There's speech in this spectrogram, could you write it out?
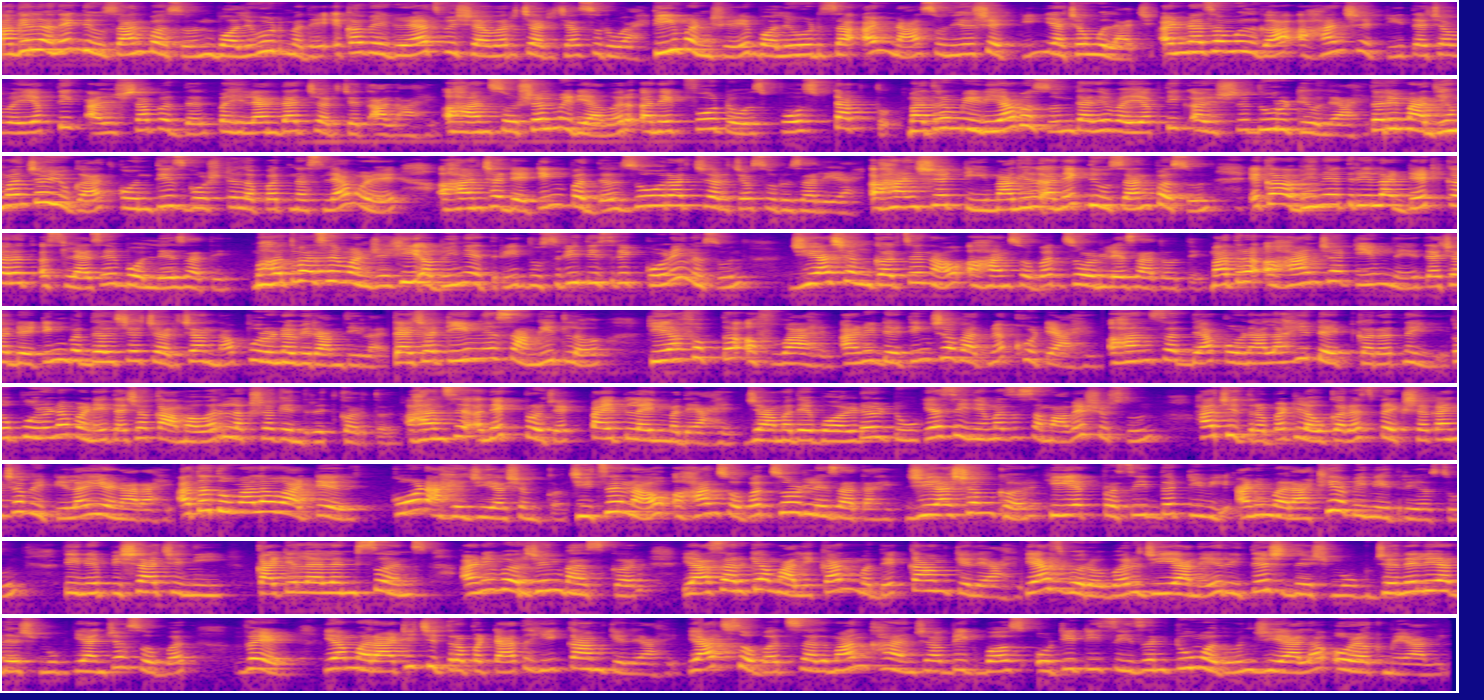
मागील अनेक दिवसांपासून बॉलिवूडमध्ये एका वेगळ्याच विषयावर चर्चा सुरू आहे. ती म्हणजे बॉलिवूडचा अण्णा सुनील शेट्टी याच्या मुलाची. अण्णाचा मुलगा अहान शेट्टी त्याच्या वैयक्तिक आयुष्याबद्दल पहिल्यांदाच चर्चेत आला आहे. अहान सोशल मीडियावर अनेक फोटोज पोस्ट टाकतो. मात्र मीडियापासून त्याने वैयक्तिक आयुष्य दूर ठेवले आहे. तरी माध्यमांच्या युगात कोणतीच गोष्ट लपत नसल्यामुळे अहानच्या डेटिंगबद्दल जोरात चर्चा सुरू झाली आहे. अहान शेट्टी मागील अनेक दिवसांपासून एका अभिनेत्रीला डेट करत असल्याचे बोलले जाते. महत्त्वाचे म्हणजे ही अभिनेत्री दुसरी तिसरी कोणी नसून जिया शंकरचे नाव अहान सोबत जोडले जात होते. मात्र अहानच्या टीमने त्याच्या डेटिंग बद्दलच्या चर्चांना पूर्णविराम दिलाय. त्याच्या टीमने सांगितलं की या फक्त अफवा आहेत आणि डेटिंगच्या बातम्या खोट्या आहेत. अहान सध्या कोणालाही डेट करत नाहीये. तो पूर्णपणे त्याच्या कामावर लक्ष केंद्रित करतोय. अहानचे अनेक प्रोजेक्ट पाईपलाईन मध्ये आहेत ज्यामध्ये बॉर्डर टू या सिनेमाचा समावेश असून हा चित्रपट लवकरच प्रेक्षकांच्या भेटीला येणार आहे. आता तुम्हाला वाटेल कोण आहे जिया शंकर? जिचे नाव अहान सोबत जोडले जात आहे. जिया शंकर ही एक प्रसिद्ध टीव्ही आणि मराठी अभिनेत्री असून तिने पिशाचिनी काटेल अँड सन्स आणि व्हर्जिन भास्कर यासारख्या मालिकांमध्ये काम केले आहे. त्याचबरोबर जियाने रितेश देशमुख जेनेलिया देशमुख यांच्यासोबत वेळ या मराठी चित्रपटातही काम केले आहे. याच सोबत सलमान खानच्या Bigg Boss O T T season two मधून जियाला ओळख मिळाली.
